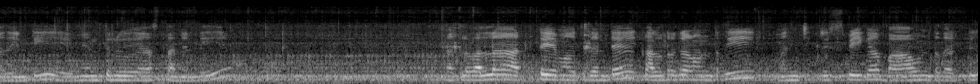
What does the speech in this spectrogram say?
అదేంటి మెంతులు వేస్తానండి. అట్ల వల్ల అట్టు ఏమవుతుందంటే కలర్గా ఉంటుంది మంచి క్రిస్పీగా బాగుంటుంది అట్టు.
